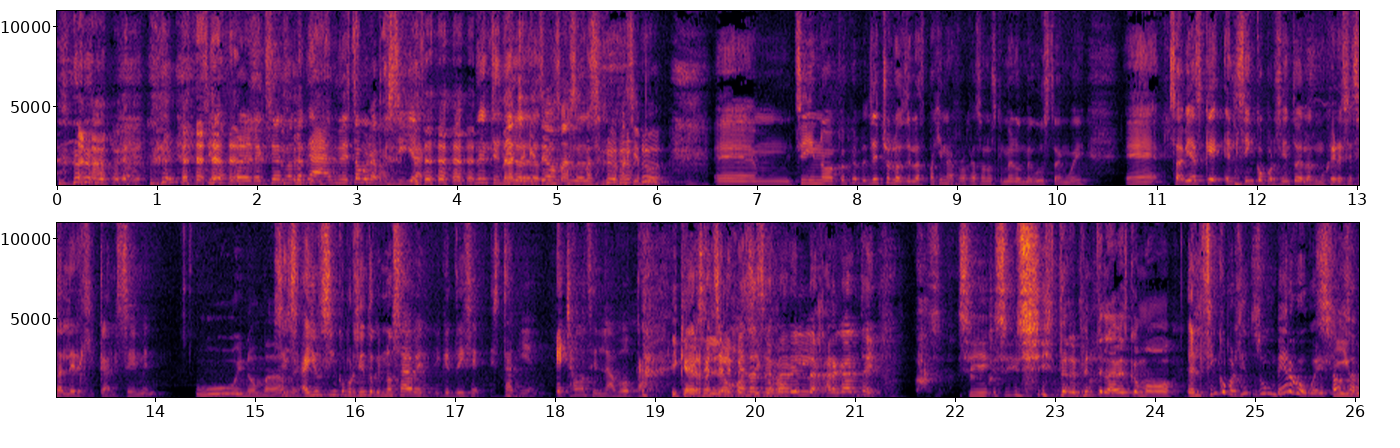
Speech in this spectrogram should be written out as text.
sí, para la elección, ah, necesitaba una pastilla. No entendí Me la lo de los chaqueteo más- músculos. más- con más tiempo. Em, sí, no, creo que, de hecho los de las páginas rojas son los que menos me gustan, güey. Eh, ¿Sabías que el 5% de las mujeres es alérgica al semen? Uy, no mames. sí, hay un 5% que no sabe y que te dice, está bien, echamos en la boca. Y que de repente se le empieza a como- cerrar en la garganta y... Sí, sí, sí. De repente la ves como. El 5% es un vergo, güey. Estamos Sí, güey.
